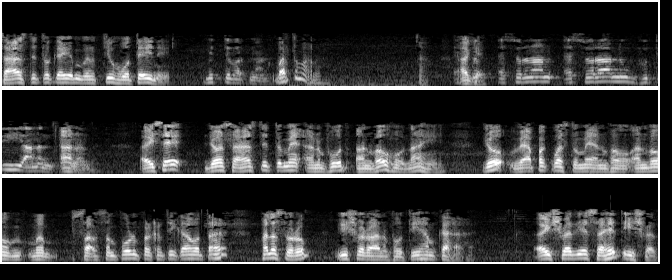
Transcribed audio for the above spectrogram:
सहअस्तित्व कहीं मृत्यु होते ही नहीं। नित्य वर्तमान। वर्तमान हाँ, आगे। ऐश्वरान- ऐश्वरानुभूति ही आनंद। आनंद। ऐसे जो सहअस्तित्व में अनुभूत अनुभव होना है जो व्यापक वस्तु में अनुभव अनुभव संपूर्ण प्रकृति का होता है फलस्वरूप ईश्वरानुभूति हम कहा है। ऐश्वर्य सहित ईश्वर।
